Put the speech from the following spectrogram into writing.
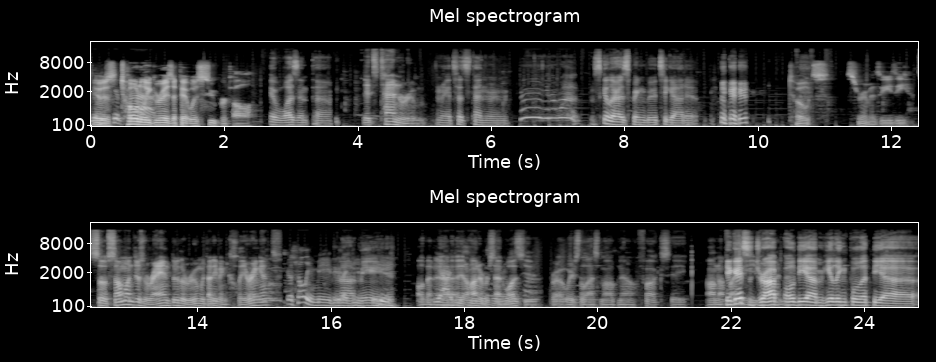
Yo, It was totally that? Grizz if it was super tall. It wasn't though. It's ten room. I mean, it says ten room. Eh, you know what? Skiller has spring boots. He got it. Totes. This room is easy. So someone just ran through the room without even clearing it. It was probably me because I Not DC. me. Oh, then Yeah, I uh, it see 100 this percent room. was you, bro. Where's the last mob now? Fuck's sake. I'm not. you guys drop find all the um healing pool at the uh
